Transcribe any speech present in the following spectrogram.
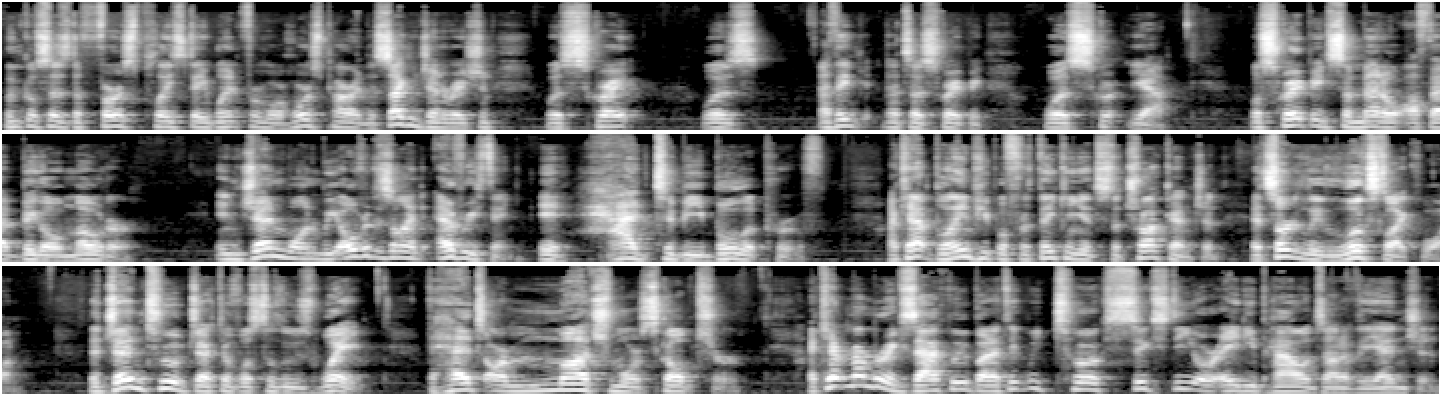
Winkle says the first place they went for more horsepower in the second generation was scra- was I think that's a scraping, was, scra- yeah, was scraping some metal off that big old motor. In Gen 1, we overdesigned everything. It had to be bulletproof. I can't blame people for thinking it's the truck engine. It certainly looks like one. The Gen 2 objective was to lose weight. The heads are much more sculpture. I can't remember exactly, but I think we took 60 or 80 pounds out of the engine.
